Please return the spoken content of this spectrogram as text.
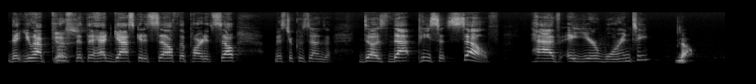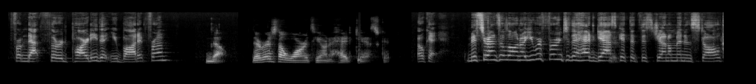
That you have proof Yes. that the head gasket itself, the part itself, Mr. Cosenza, does that piece itself have a year warranty No, from that third party that you bought it from? no. There is no warranty on a head gasket. Okay. Mr. Anzalone, are you referring to the head gasket that this gentleman installed?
